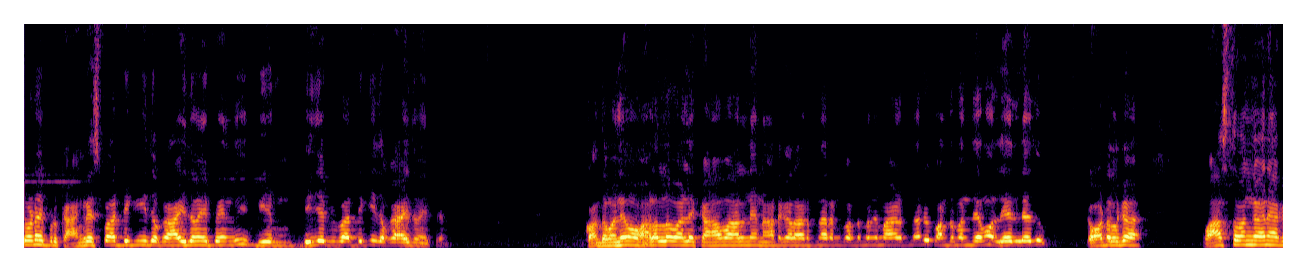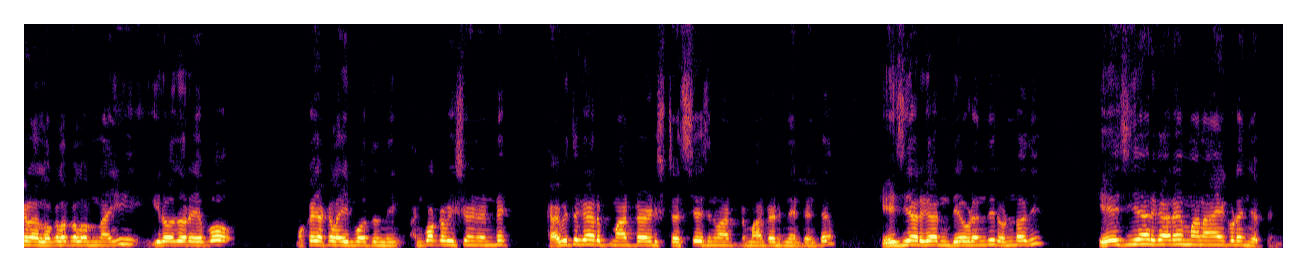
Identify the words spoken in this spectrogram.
కూడా ఇప్పుడు కాంగ్రెస్ పార్టీకి ఇది ఒక ఆయుధం అయిపోయింది బీజేపీ పార్టీకి ఇది ఒక ఆయుధం అయిపోయింది. కొంతమంది ఏమో వాళ్ళల్లో వాళ్ళే కావాలనే నాటకాలు ఆడుతున్నారని కొంతమంది మాట్లాడుతున్నారు కొంతమంది ఏమో లేదు లేదు. టోటల్గా వాస్తవంగానే అక్కడ లొకలొకలు ఉన్నాయి. ఈరోజు రేపో మొక్క చెక్కలు అయిపోతుంది. ఇంకొక విషయం ఏంటంటే కవిత గారు మాట్లాడి స్ట్రెస్ చేసిన మాట మాట్లాడింది ఏంటంటే కేసీఆర్ గారిని దేవుడు రెండోది కేసీఆర్ గారే మా నాయకుడు అని చెప్పింది.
